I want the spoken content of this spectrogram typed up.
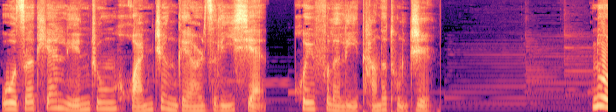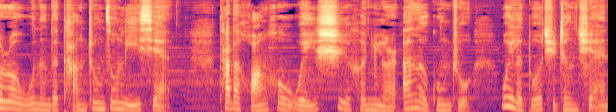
武则天临终还政给儿子李显。恢复了李唐的统治。懦弱无能的唐中宗李显，他的皇后韦氏和女儿安乐公主为了夺取政权，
